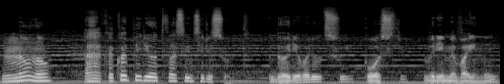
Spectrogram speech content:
«Ну-ну, а какой период вас интересует? До революции? После? Время войны?»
